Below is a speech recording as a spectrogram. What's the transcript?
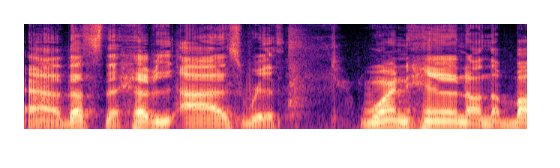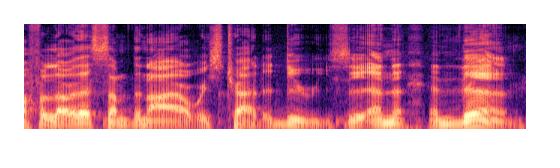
Uh, that's the Heavy Eyes with one hand on the buffalo. That's something I always try to do. You see, and and then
